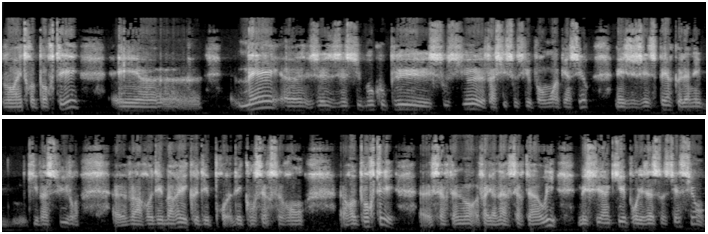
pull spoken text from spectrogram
vont être portés. Et euh, mais euh, je, je, suis beaucoup plus soucieux, enfin je suis soucieux pour moi bien sûr, mais j'espère que l'année qui va suivre va redémarrer et que des, des concerts seront reportés. certainement, enfin il y en a certains oui, mais je suis inquiet pour les associations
